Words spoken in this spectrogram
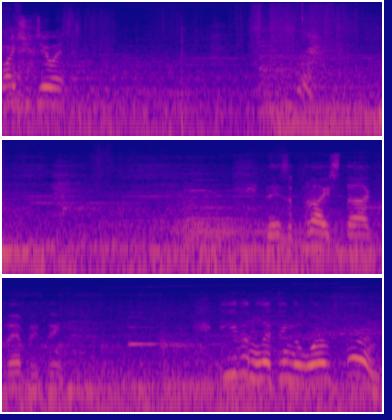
Why'd you do it? There's a price tag for everything. Even letting the world burn.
